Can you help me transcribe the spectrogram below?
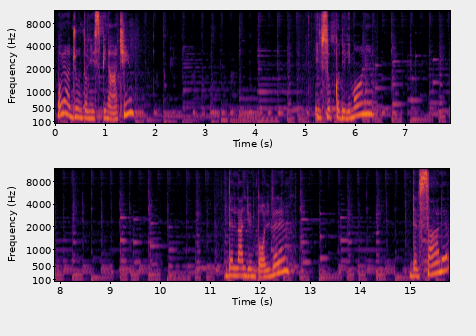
Poi ho aggiunto gli spinaci, il succo di limone, dell'aglio in polvere del sale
